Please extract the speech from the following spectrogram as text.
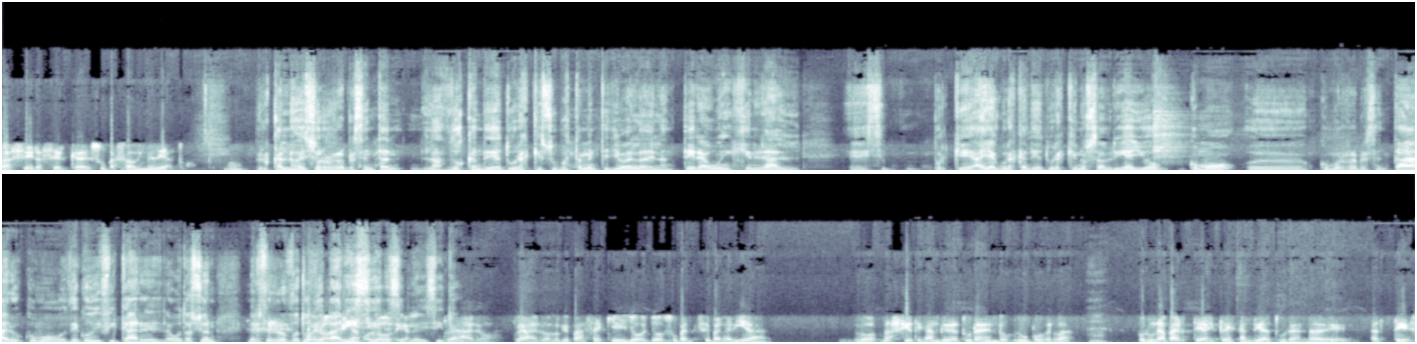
va a ser acerca de su pasado inmediato. Pero Carlos, ¿eso lo representan las dos candidaturas que supuestamente llevan la delantera o en general? Eh, porque hay algunas candidaturas que no sabría yo cómo, eh, cómo representar o cómo decodificar la votación. Me refiero a los votos de París y en ese plebiscito. Claro, claro. Lo que pasa es que yo, yo separaría las siete candidaturas en dos grupos, ¿verdad? Mm. Por una parte hay tres candidaturas, la de Artés,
